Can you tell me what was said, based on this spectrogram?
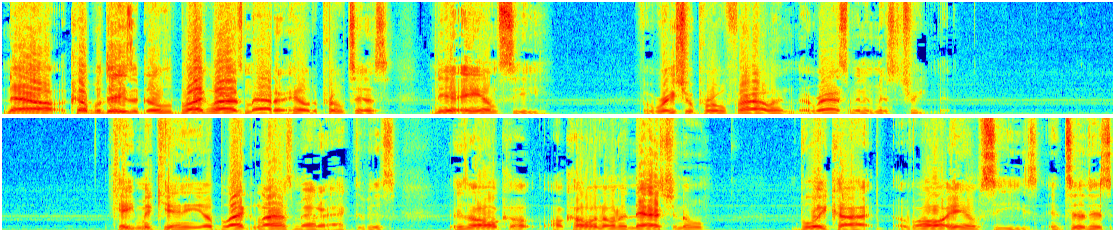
Now, a couple days ago, Black Lives Matter held a protest near AMC for racial profiling, harassment, and mistreatment. Kate McKinney, a Black Lives Matter activist, is all, call, all calling on a national boycott of all AMCs until this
